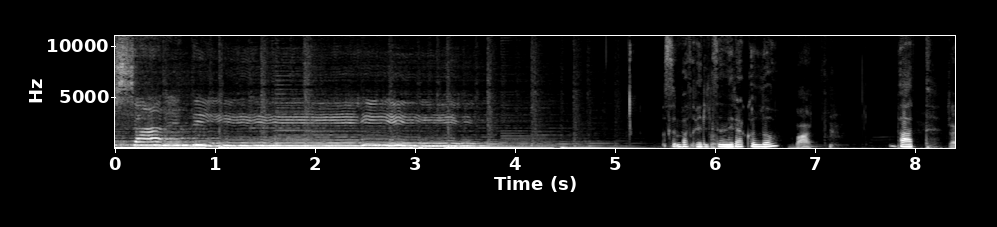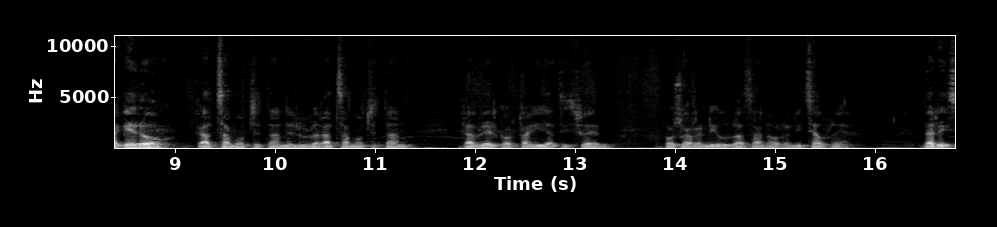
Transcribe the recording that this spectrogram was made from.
esanen di Zenbat gelditzen dira, koldo? Bat, Bat. eta gero, gatza motzetan, elurra gatza motzetan, Gabriel Korta gidati zuen, bosgarren liburua zan horren itzaurrea. Berriz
